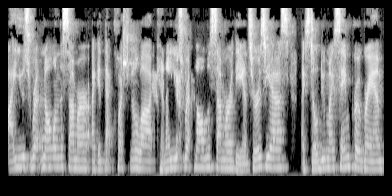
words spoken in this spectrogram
I use retinol in the summer. I get that question a lot. Can I use yeah. retinol in the summer? The answer is yes. I still do my same program.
